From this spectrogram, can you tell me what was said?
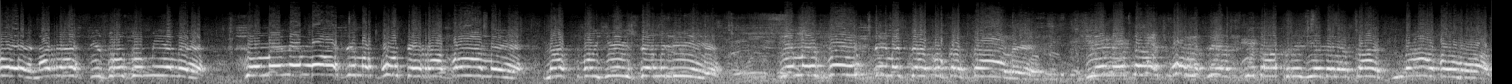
ви нарешті зрозуміли, що ми не можемо бути рабами на своїй землі. І ми завжди це показали. І не дасть бути, як сюди приїде якась наволоч.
